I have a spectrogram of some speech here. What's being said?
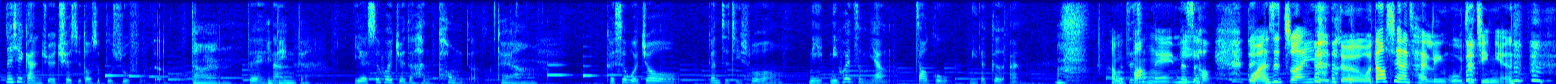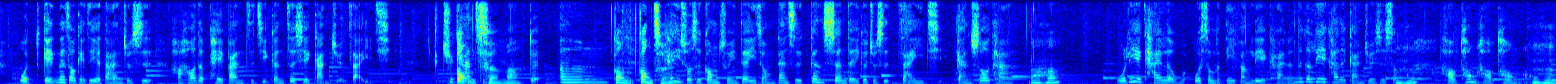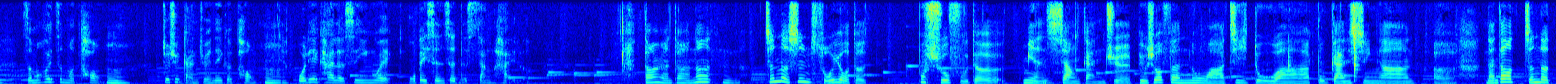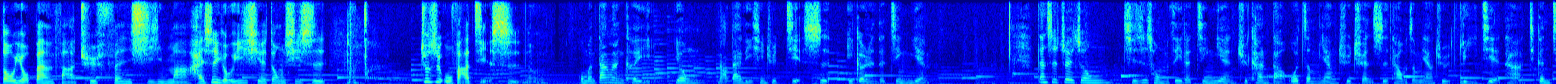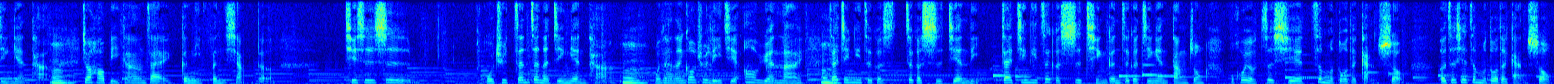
那些感觉确实都是不舒服的，当然，对，一定的，也是会觉得很痛的，对啊。可是我就跟自己说，你你会怎么样照顾你的个案？很棒哎、欸，那时候 果然是专业的。我到现在才领悟，这几年我给那时候给自己的答案就是，好好的陪伴自己，跟这些感觉在一起，去共存吗？对，嗯，共共存可以说是共存的一种，但是更深的一个就是在一起感受它。嗯哼。我裂开了，我我什么地方裂开了？那个裂开的感觉是什么？嗯、好痛，好痛哦！嗯哼、怎么会这么痛？嗯，就去感觉那个痛。嗯，我裂开了，是因为我被深深的伤害了。当然，当然，那嗯，真的是所有的不舒服的面向感觉，嗯、比如说愤怒啊、嫉妒啊、不甘心啊，呃，难道真的都有办法去分析吗？还是有一些东西是？就是无法解释呢。我们当然可以用脑袋理性去解释一个人的经验，但是最终其实从我们自己的经验去看到，我怎么样去诠释它，我怎么样去理解它，跟经验它。嗯，就好比刚刚在跟你分享的，其实是我去真正的经验它，嗯，我才能够去理解。哦，原来在经历这个、嗯、这个时间里。在经历这个事情跟这个经验当中，我会有这些这么多的感受，而这些这么多的感受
